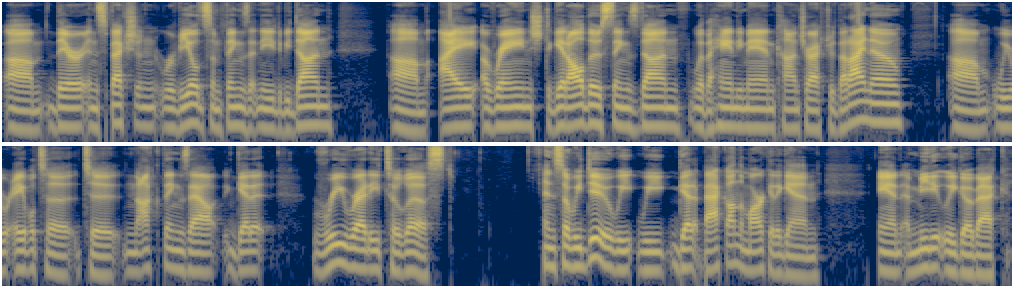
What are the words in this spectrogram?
Um, their inspection revealed some things that needed to be done. Um, I arranged to get all those things done with a handyman contractor that I know. Um, we were able to to knock things out, get it re-ready to list, and so we do. We we get it back on the market again, and immediately go back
